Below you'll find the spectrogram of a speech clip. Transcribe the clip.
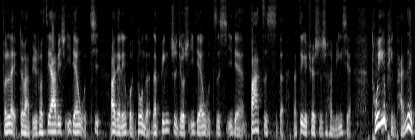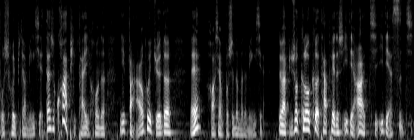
分类，对吧？比如说 CRV 是 1.5T 2.0混动的，那缤智就是1.5自吸、1.8自吸的，那这个确实是很明显。同一个品牌内部是会比较明显，但是跨品牌以后呢，你反而会觉得，哎，好像不是那么的明显，对吧？比如说克洛克，它配的是一点二 T、一点四 T，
